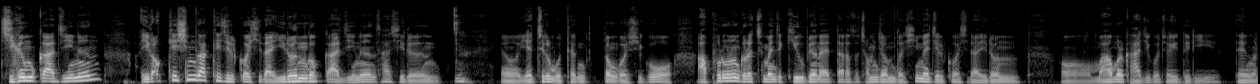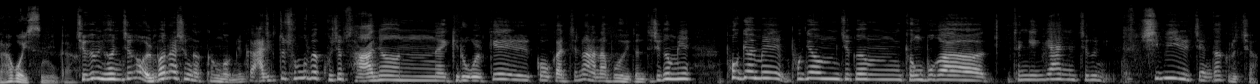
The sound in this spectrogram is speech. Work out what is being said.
지금까지는 이렇게 심각해질 것이다. 이런 것까지는 사실은 어, 예측을 못했던 것이고 앞으로는 그렇지만 이제 기후 변화에 따라서 점점 더 심해질 것이다. 이런 어, 마음을 가지고 저희들이 대응을 하고 있습니다. 지금 현재가 얼마나 심각한 겁니까? 아직도 1994년의 기록을 깰 것 같지는 않아 보이던데 지금 이 폭염이 폭염 지금 경보가 생긴 게 한 지금 12일째인가 그렇죠?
